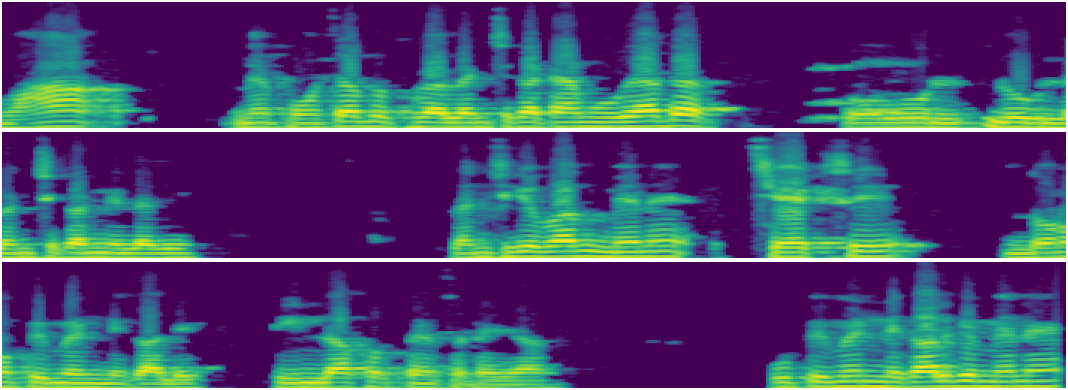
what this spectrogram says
वहाँ मैं पहुँचा तो थोड़ा लंच का टाइम हो गया था तो वो लोग लंच करने लगे। लंच के बाद मैंने चेक से दोनों पेमेंट निकाले। तीन लाख और पैंसठ हज़ार। वो पेमेंट निकाल के मैंने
